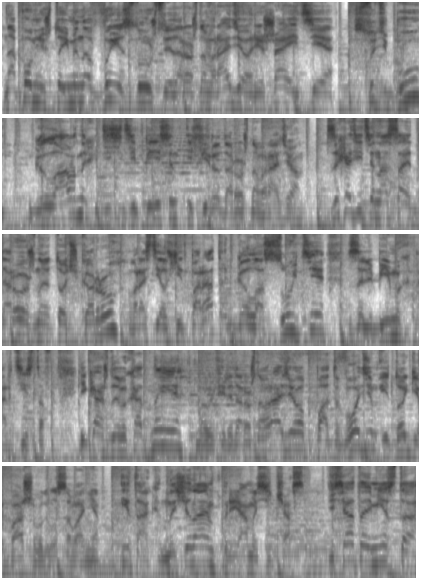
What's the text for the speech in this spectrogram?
Напомню, что именно вы, слушатели Дорожного радио, решаете судьбу главных 10 песен эфира Дорожного радио. Заходите на сайт дорожное.ру в раздел «Хит-парад», голосуйте за любимых артистов. И каждые выходные мы в эфире Дорожного радио подводим итоги вашего голосования. Итак, начинаем прямо сейчас. Десятое место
